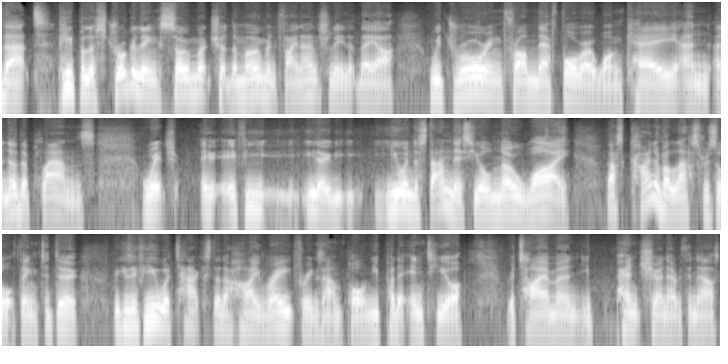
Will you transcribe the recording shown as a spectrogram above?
that people are struggling so much at the moment financially that they are withdrawing from their 401k and, and other plans, which if you you know you understand this, you'll know why. That's kind of a last resort thing to do. Because if you were taxed at a high rate, for example, and you put it into your retirement, your pension, everything else,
